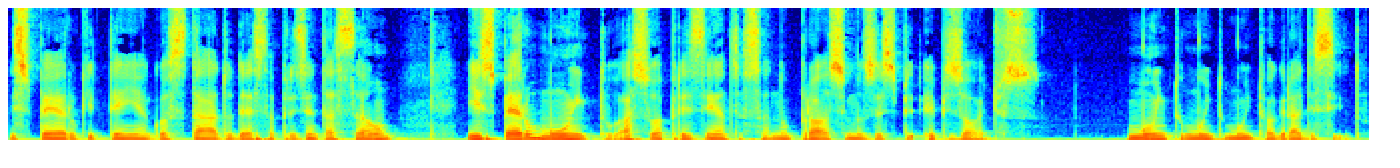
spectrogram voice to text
Espero que tenha gostado dessa apresentação e espero muito a sua presença nos próximos episódios. Muito, muito, muito agradecido.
